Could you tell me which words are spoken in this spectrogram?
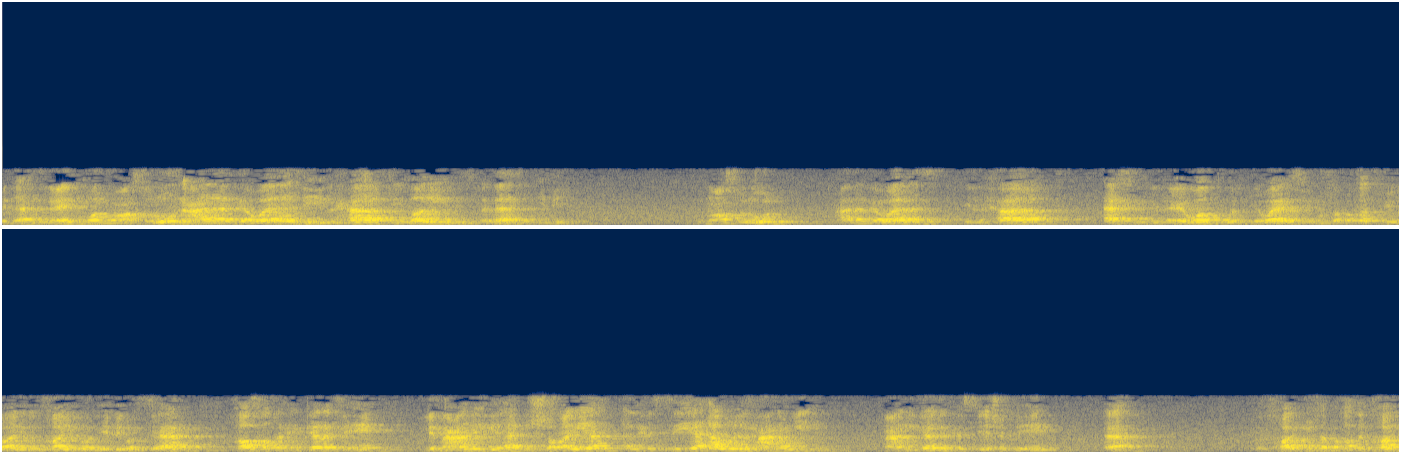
من أهل العلم والمعاصرون على جواز إلحاق غير الثلاثة به المعاصرون على جواز إلحاق أخذ العوض والجوائز في المسابقات في غير الخيل والإبل والسهام خاصة إن كانت لإيه؟ لمعاني الجهاد الشرعية الحسية أو المعنوية معاني الجهاد الحسية شكل إيه؟ ها؟ الخيل مسابقات الخيل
